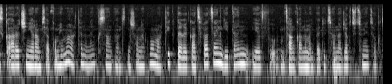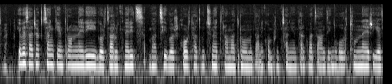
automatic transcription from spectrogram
իսկ առաջին երամսյակում հիմա արդեն ունենք 20 անձ, նշանակում է մարդիկ տեղեկացված են, գիտեն եւ ցանկանում են պետության աջակցությունից օգտվել։ Եվ այս աջակցության կենտրոնների գործառույթներից բացի որ խորհրդատվություն է տրամադրում ընտանիքում բռնության ենթարկված անձին ուղղորդումներ եւ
